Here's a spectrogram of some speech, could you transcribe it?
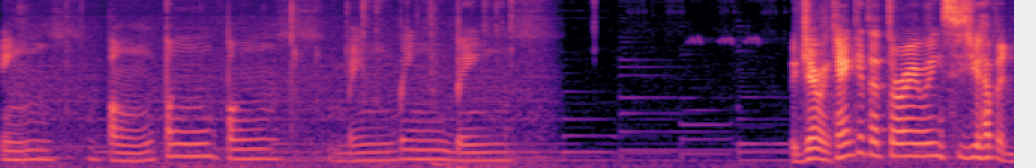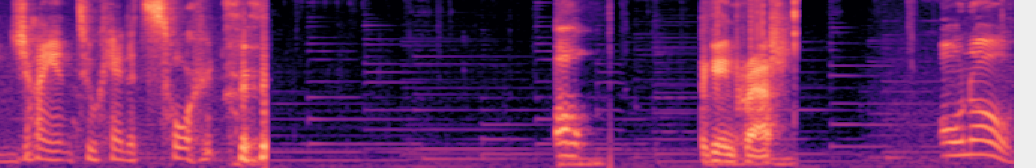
Bing, bong, bong, bong, bing, bing, bing. Wait, Jeremy, can't get the throwing ring since you have a giant two-handed sword. Oh, The game crashed. Oh no!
